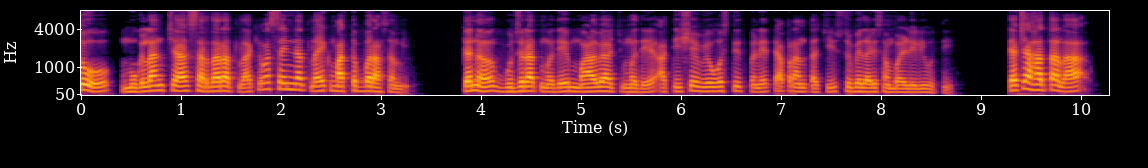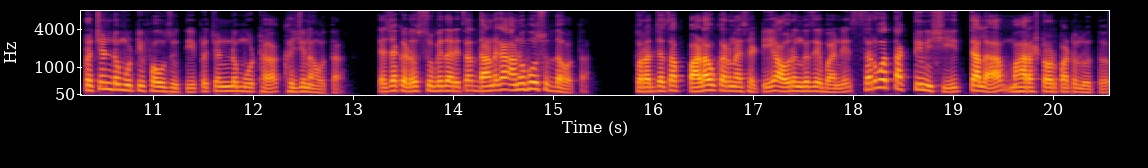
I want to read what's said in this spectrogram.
तो मुघलांच्या सरदारातला किंवा सैन्यातला एक मातब्बर आसामी. त्यानं गुजरातमध्ये माळव्यामध्ये अतिशय व्यवस्थितपणे त्या प्रांताची सुभेदारी सांभाळलेली होती. त्याच्या हाताला प्रचंड मोठी फौज होती प्रचंड मोठा खजिना होता. त्याच्याकडं सुभेदारीचा दांडगा अनुभवसुद्धा होता. स्वराज्याचा पाडाव करण्यासाठी औरंगजेबाने सर्व ताकदीनिशी त्याला महाराष्ट्रावर पाठवलं होतं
